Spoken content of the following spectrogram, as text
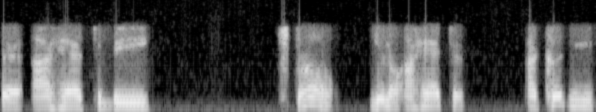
that I had to be strong. You know, I had to, I couldn't,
